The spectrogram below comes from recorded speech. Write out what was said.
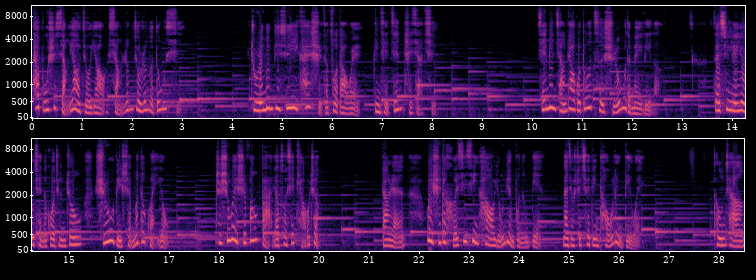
它不是想要就要、想扔就扔的东西。主人们必须一开始就做到位，并且坚持下去。前面强调过多次食物的魅力了，在训练幼犬的过程中，食物比什么都管用，只是喂食方法要做些调整。当然，喂食的核心信号永远不能变，那就是确定头领地位。通常，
